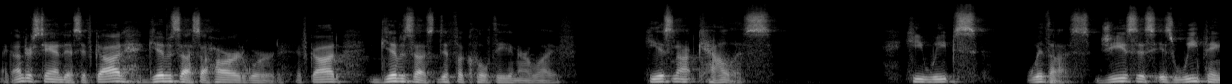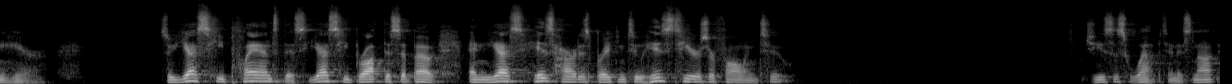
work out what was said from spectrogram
Like, understand this if God gives us a hard word, if God gives us difficulty in our life, He is not callous. He weeps with us. Jesus is weeping here. So, yes, He planned this. Yes, He brought this about. And yes, His heart is breaking too. His tears are falling too. Jesus wept, and it's not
